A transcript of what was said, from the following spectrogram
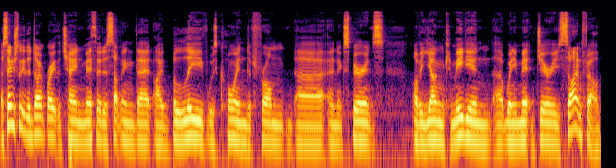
essentially the "Don't Break the Chain" method is something that I believe was coined from uh, an experience of a young comedian uh, when he met Jerry Seinfeld.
